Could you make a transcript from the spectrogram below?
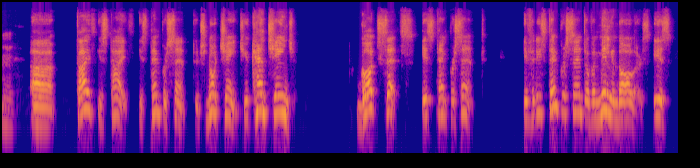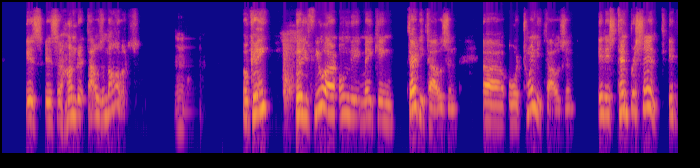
Mm. Uh, tithe is tithe is ten percent. There's no change. You can't change it. God says it's ten percent. If it is ten percent of a million dollars, is is is a hundred thousand dollars. Mm. Okay, but if you are only making thirty thousand uh, or twenty thousand, it is ten percent. It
